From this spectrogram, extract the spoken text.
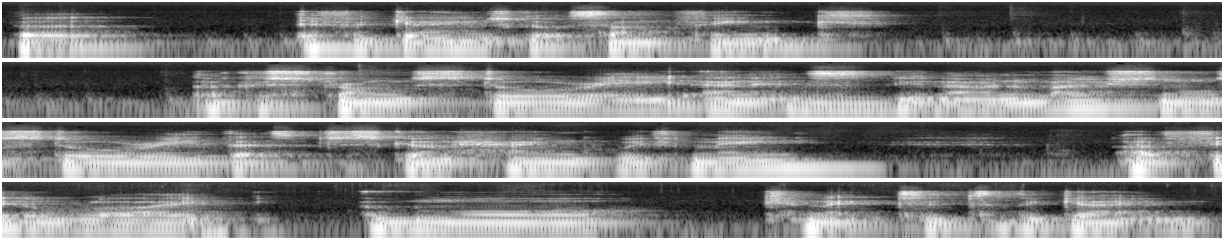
but if a game's got something like a strong story and it's you know an emotional story that's just going to hang with me i feel like i'm more connected to the game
